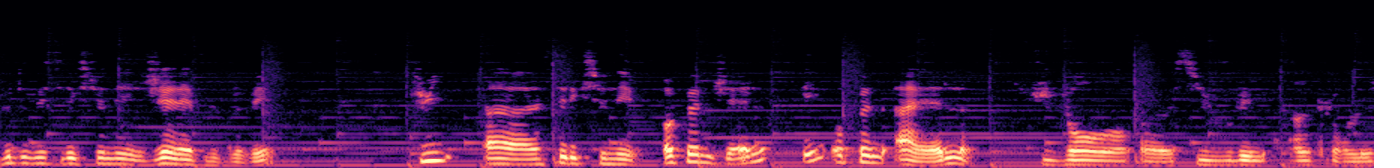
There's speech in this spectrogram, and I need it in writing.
vous devez sélectionner GLFW, puis euh, sélectionner OpenGL et OpenAL, suivant euh, si vous voulez inclure le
